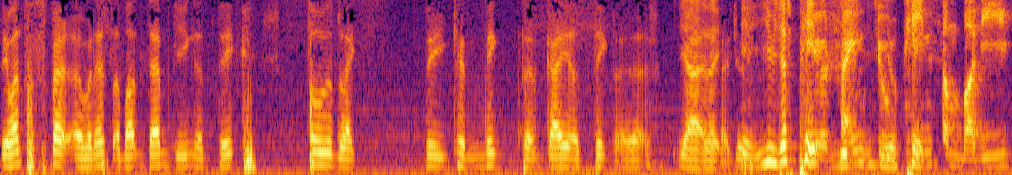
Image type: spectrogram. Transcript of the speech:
They want to spread awareness about them being a dick, so like they can make the guy a dick like that. Yeah, like Like just- you just paint. You're trying you, to you paint somebody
